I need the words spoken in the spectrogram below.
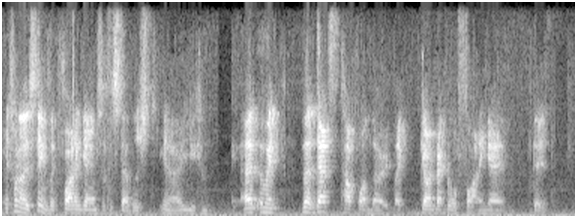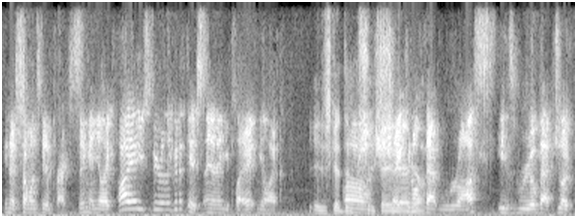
it's one of those things like fighting games have established you know you can I, I mean that that's a tough one though like going back to a fighting game that you know someone's been practicing and you're like oh I used to be really good at this and then you play it and you're like You just get the oh shit shaking off that rust is real bad you're like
